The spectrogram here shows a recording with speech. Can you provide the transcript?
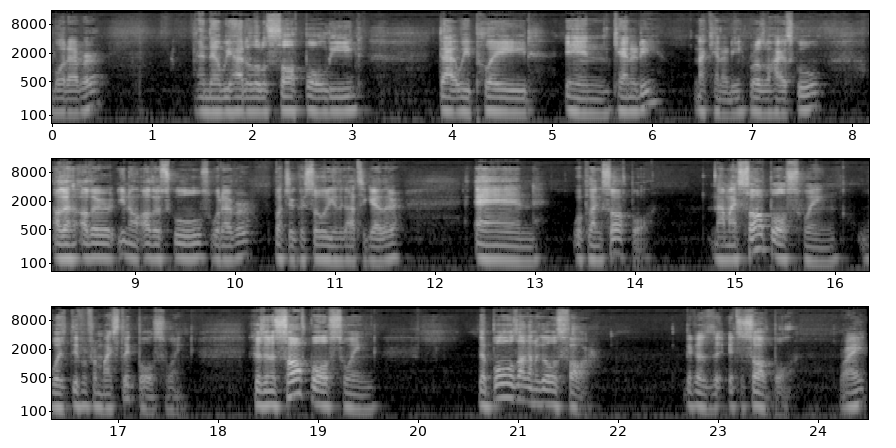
whatever. And then we had a little softball league that we played in Kennedy, not Kennedy, Roosevelt High School. Other, other you know, other schools, whatever. Bunch of custodians got together, and we're playing softball. Now my softball swing was different from my stickball swing, because in a softball swing, the ball's not gonna go as far, because it's a softball, right?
